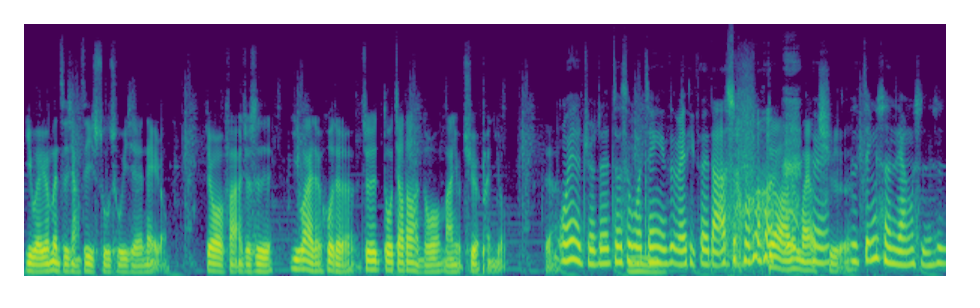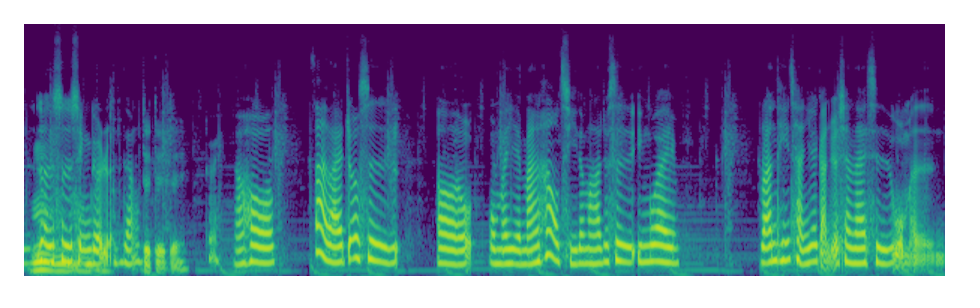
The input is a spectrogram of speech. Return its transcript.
以为原本只想自己输出一些内容，就反而就是意外的获得，就是多交到很多蛮有趣的朋友。对啊，我也觉得这是我经营自媒体最大的收获。对啊，就蛮有趣的。是精神粮食，是认识新的人这样。对对对。对，然后再来就是呃，我们也蛮好奇的嘛，就是因为软体产业感觉现在是我们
